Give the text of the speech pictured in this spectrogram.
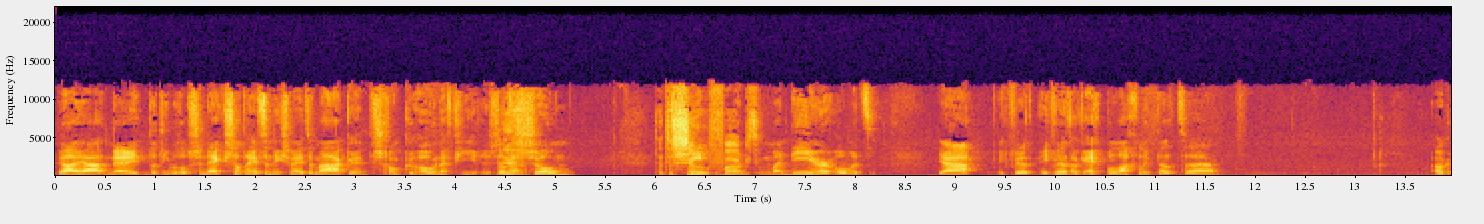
Ja, ja, nee, dat iemand op zijn nek zat, heeft er niks mee te maken. Het is gewoon coronavirus. Dat Ja. is zo'n dat is zo fucked. ma- manier om het... Ja, ik vind het, ik vind het ook echt belachelijk dat... Oké,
